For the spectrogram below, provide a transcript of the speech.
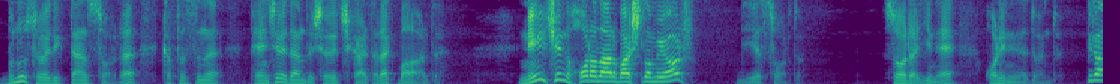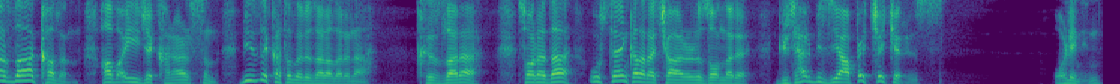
Bunu söyledikten sonra kafasını pencereden dışarı çıkartarak bağırdı. Niçin horalar başlamıyor? diye sordu. Sonra yine Olen'ine döndü. Biraz daha kalın, hava iyice kararsın, biz de katılırız aralarına. Kızlara, sonra da Ustenkalara çağırırız onları, güzel bir ziyafet çekeriz. Olen'in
